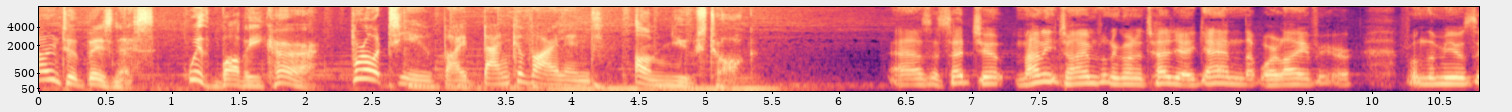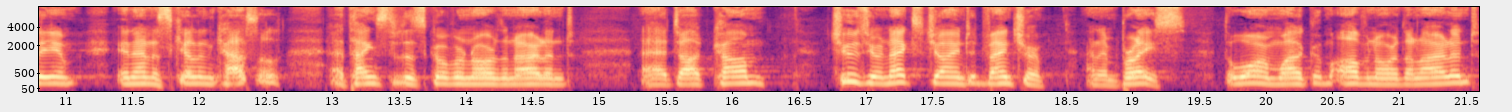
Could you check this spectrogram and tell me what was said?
Down to Business with Bobby Kerr. Brought to you by Bank of Ireland on Newstalk. As I said to you many times, and I'm going to tell you again that we're live here from the museum in Enniskillen Castle, uh, thanks to discovernorthernIreland.com. Uh, Choose your next giant adventure and embrace the warm welcome of Northern Ireland.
